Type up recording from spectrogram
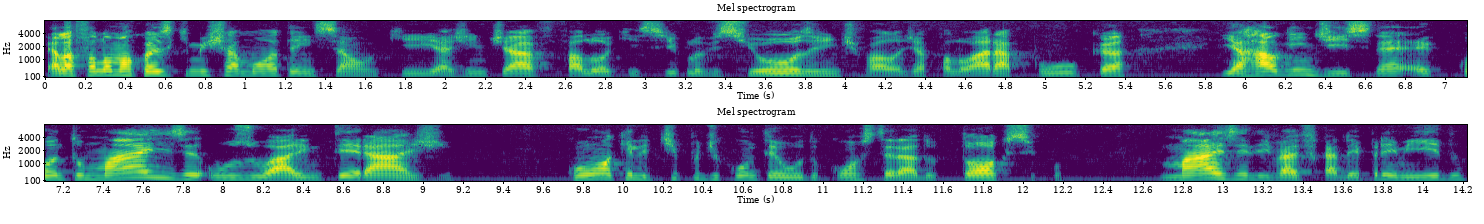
ela falou uma coisa que me chamou a atenção, que a gente já falou aqui ciclo vicioso, a gente já falou arapuca, e a Haugen disse, né? É, quanto mais o usuário interage com aquele tipo de conteúdo considerado tóxico, mais ele vai ficar deprimido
